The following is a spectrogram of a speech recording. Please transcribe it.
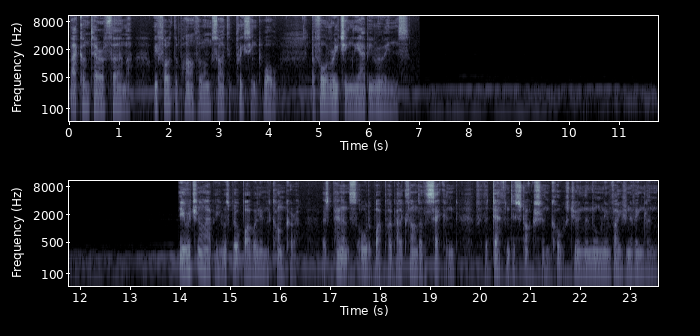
Back on terra firma, we followed the path alongside the precinct wall before reaching the abbey ruins. The original abbey was built by William the Conqueror as penance ordered by Pope Alexander II for the death and destruction caused during the Norman invasion of England.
